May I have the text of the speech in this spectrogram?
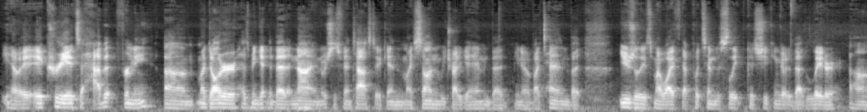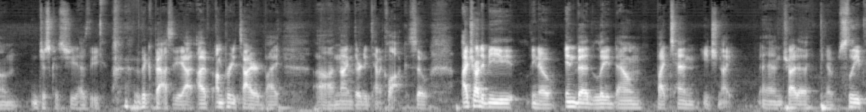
you know it, it creates a habit for me. Um, my daughter has been getting to bed at nine, which is fantastic, and my son we try to get him in bed, you know, by ten. But usually it's my wife that puts him to sleep because she can go to bed later, um, just because she has the the capacity. I, I I'm pretty tired by uh, 9 30, 10 o'clock, so I try to be you know in bed laid down by 10 each night and try to you know sleep.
